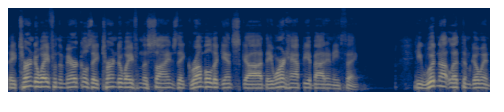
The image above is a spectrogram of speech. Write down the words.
They turned away from the miracles, they turned away from the signs, they grumbled against God, they weren't happy about anything. He would not let them go in.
